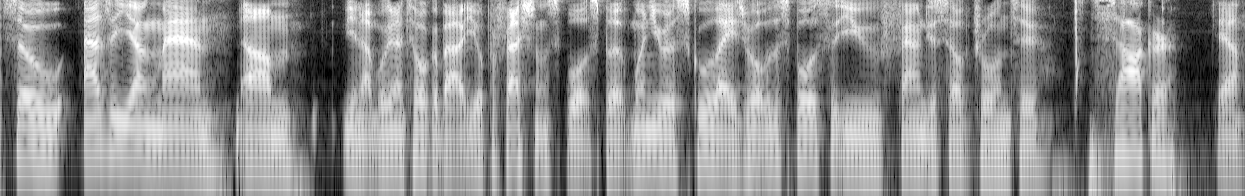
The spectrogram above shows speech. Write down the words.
So, as a young man, um, you know, we're going to talk about your professional sports, but when you were a school age, what were the sports that you found yourself drawn to? Soccer. Yeah.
